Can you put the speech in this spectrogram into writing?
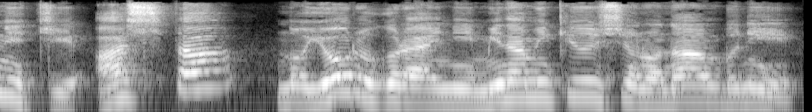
日、明日の夜ぐらいに南九州の南部に、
